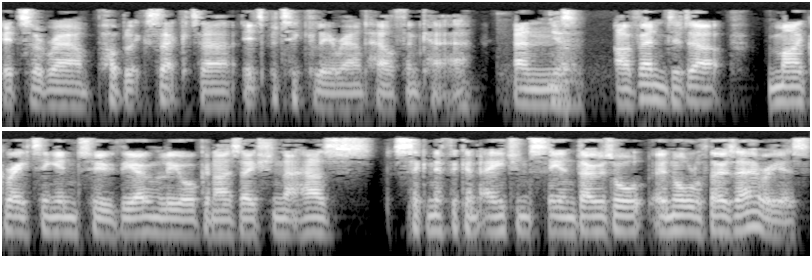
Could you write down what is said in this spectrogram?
It's around public sector. It's particularly around health and care. And Yeah. I've ended up migrating into the only organization that has significant agency in those all, in all of those areas.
